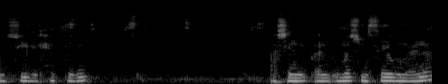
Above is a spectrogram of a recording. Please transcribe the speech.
نشيل الحتة دي عشان يبقى القماش مساوي معانا.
